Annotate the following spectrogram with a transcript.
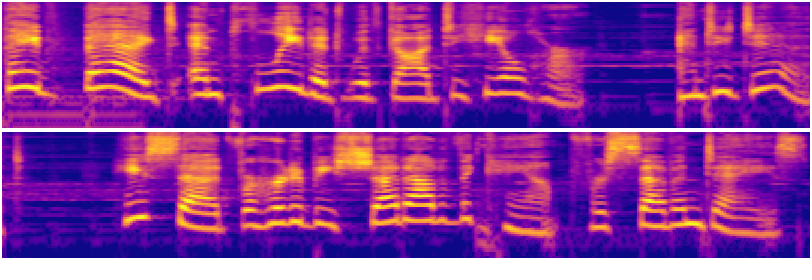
they begged and pleaded with God to heal her. And he did. He said for her to be shut out of the camp for seven days,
